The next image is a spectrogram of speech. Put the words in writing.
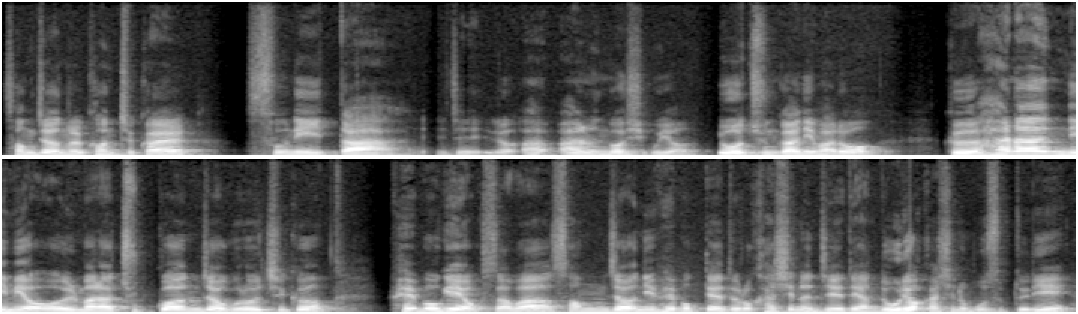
성전을 건축할 순이 있다. 이제 하는 것이고요. 요 중간이 바로 그 하나님이 얼마나 주권적으로 지금 회복의 역사와 성전이 회복되도록 하시는지에 대한 노력하시는 모습들이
